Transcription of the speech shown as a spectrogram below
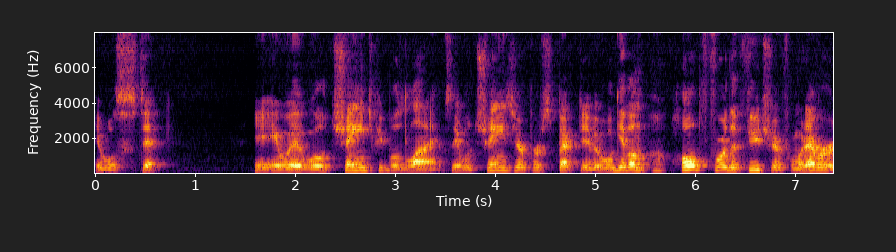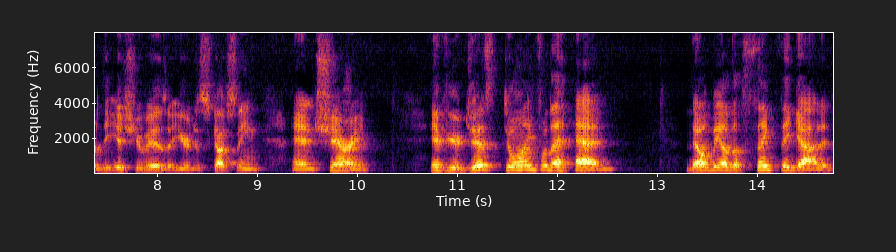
it will stick. It, it, will change people's lives. It will change their perspective. It will give them hope for the future from whatever the issue is that you're discussing and sharing. If you're just doing for the head, They'll be able to think they got it,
